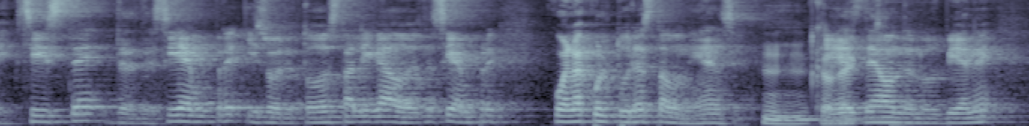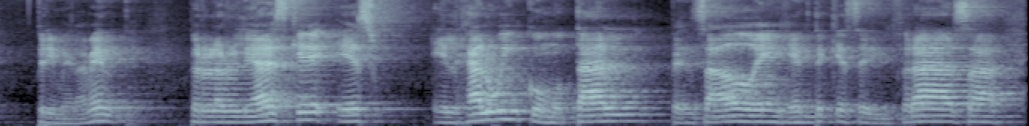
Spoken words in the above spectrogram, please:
existe desde siempre y sobre todo está ligado desde siempre con la cultura estadounidense, que es de donde nos viene primeramente. Pero la realidad es que es el Halloween como tal, pensado en gente que se disfraza,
